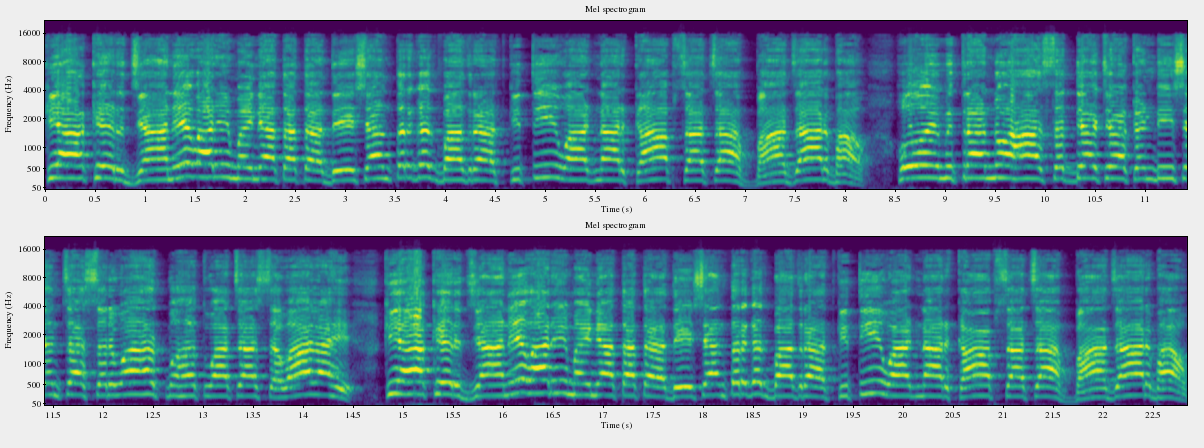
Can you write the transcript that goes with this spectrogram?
की अखेर जानेवारी महिन्यात आता देशांतर्गत बाजारात किती वाढणार कापसाचा बाजार भाव? होय मित्रांनो हा सध्याच्या कंडिशनचा सर्वात महत्त्वाचा सवाल आहे की अखेर जानेवारी महिन्यात आता देशांतर्गत बाजारात किती वाढणार कापसाचा बाजार भाव?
